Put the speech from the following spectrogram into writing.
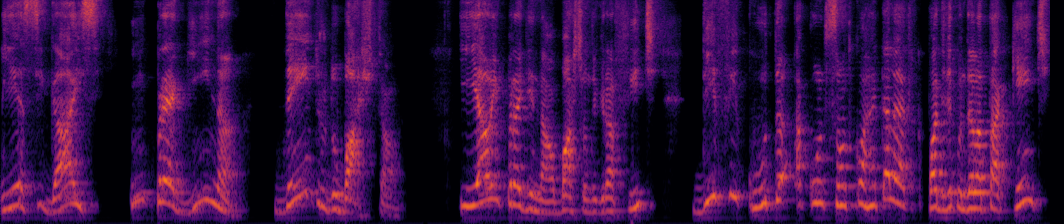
E esse gás impregna dentro do bastão. E ao impregnar o bastão de grafite, dificulta a condução de corrente elétrica. Pode ver quando ela está quente,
